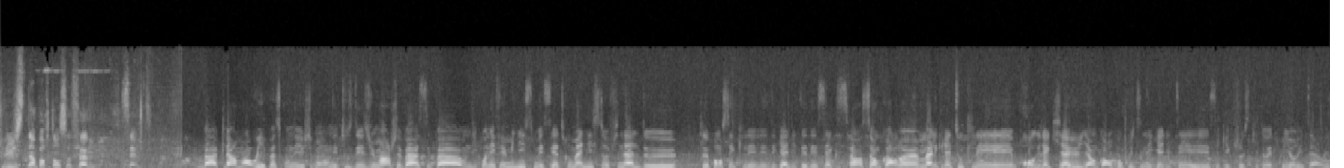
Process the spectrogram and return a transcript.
plus d'importance aux femmes, certes. Bah clairement oui, parce qu'on est, on est tous des humains, je sais pas, c'est pas, on dit qu'on est féministe, mais c'est être humaniste au final de de penser que les, les égalités des sexes, enfin, c'est encore, euh, malgré tous les progrès qu'il y a eu, il y a encore beaucoup d'inégalités et c'est quelque chose qui doit être prioritaire, oui.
